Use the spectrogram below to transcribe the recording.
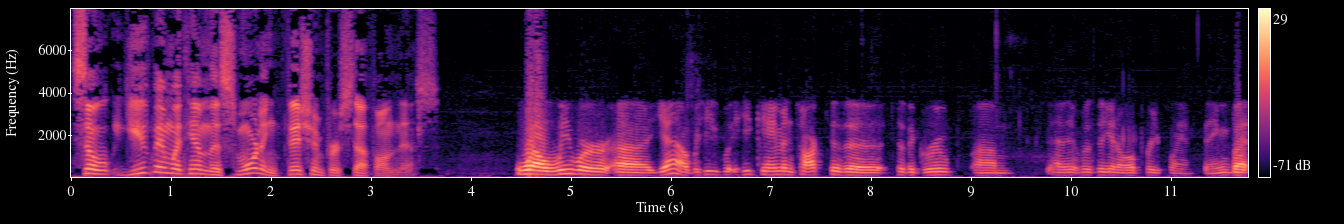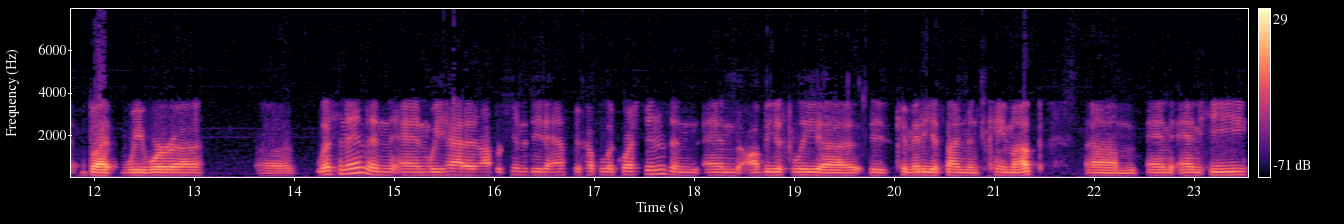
So you've been with him this morning fishing for stuff on this. Well, we were, uh, yeah. He he came and talked to the to the group, um, and it was you know a pre-planned thing. But but we were uh, uh, listening, and and we had an opportunity to ask a couple of questions, and and obviously uh, these committee assignments came up, um, and and he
